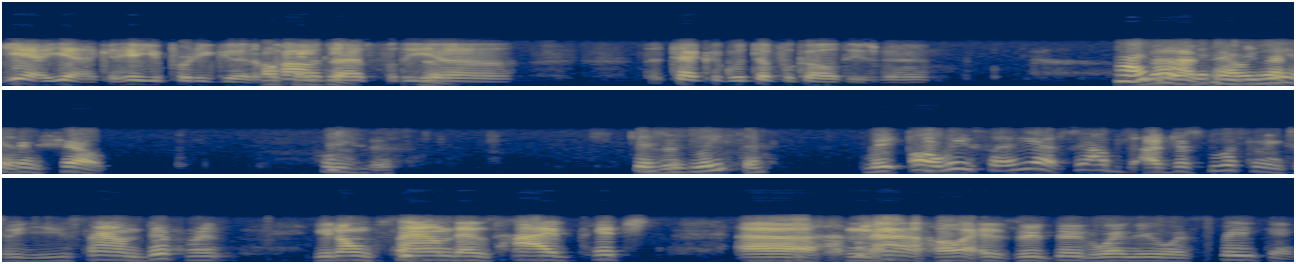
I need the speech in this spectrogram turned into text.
Yeah, yeah, I can hear you pretty good. Okay, Apologize good, for the good. uh the technical difficulties, man. Hi, no, David. How are you? show. Who's this? This Is is Lisa. Le- oh, Lisa. Yes, I'm, I'm just listening to you. You sound different. You don't sound as high pitched uh, now as you did when you were speaking.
